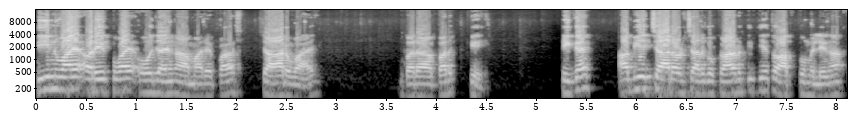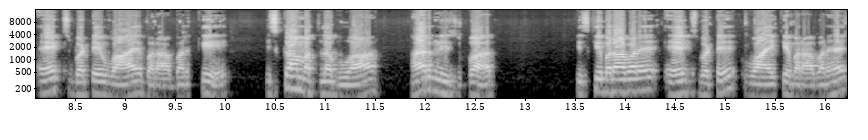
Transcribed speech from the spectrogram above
तीन वाई और एक वाई हो जाएगा हमारे पास चार वाई बराबर के ठीक है? अब ये चार और चार को काट दीजिए तो आपको मिलेगा एक्स बटे वाई बराबर के इसका मतलब हुआ हर निस्बत किसके बराबर है? एक्स बटे वाई के बराबर है।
